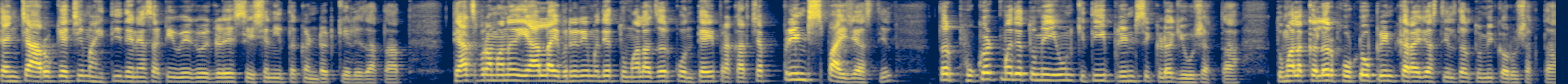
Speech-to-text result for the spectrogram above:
त्यांच्या आरोग्याची माहिती देण्यासाठी वेगवेगळे सेशन इथं कंडक्ट केले जातात. त्याचप्रमाणे या लायब्ररीमध्ये तुम्हाला जर कोणत्याही प्रकारच्या प्रिंट्स पाहिजे असतील तर फुकटमध्ये तुम्ही येऊन कितीही प्रिंट्स इकडं घेऊ शकता. तुम्हाला कलर फोटो प्रिंट करायचे असतील तर तुम्ही करू शकता.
